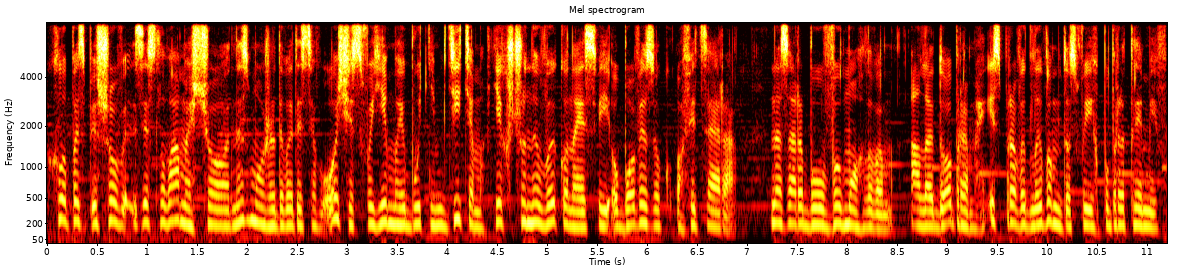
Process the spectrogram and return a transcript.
Хлопець пішов зі словами, що не зможе дивитися в очі своїм майбутнім дітям, якщо не виконає свій обов'язок офіцера. Назар був вимогливим, але добрим і справедливим до своїх побратимів.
